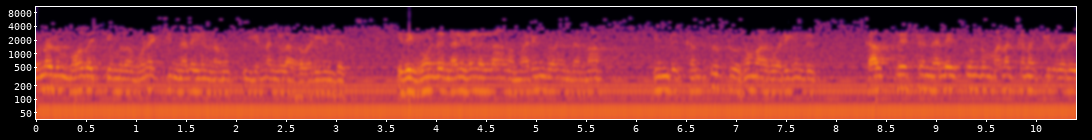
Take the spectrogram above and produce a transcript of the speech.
உணரும் மோதச்சி மூலம் உணர்ச்சி நிலைகள் நமக்குள் எண்ணங்களாக வருகின்றது. இதை போன்ற நிலைகள் எல்லாம் நாம் அறிந்துணர்ந்த நாம் இன்று கம்ப்யூட்டர் யுகமாக வருகின்றது. கால்குலேட்டர் நிலை கொண்டு மனக்கணக்கிடுவதை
